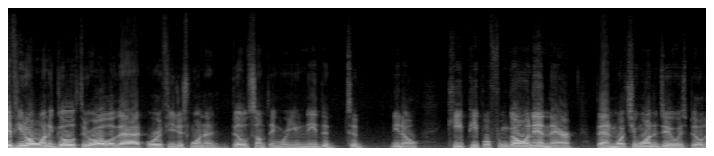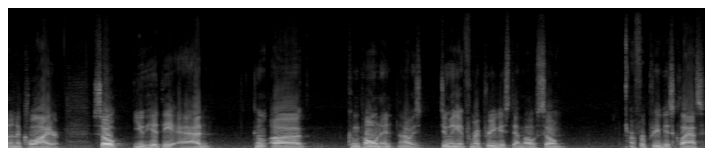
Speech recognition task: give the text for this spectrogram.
if you don't want to go through all of that, or if you just want to build something where you need to, to you know, keep people from going in there, then what you want to do is build in a collider. So you hit the add com uh, component, and I was doing it for my previous demo, so or for previous class.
